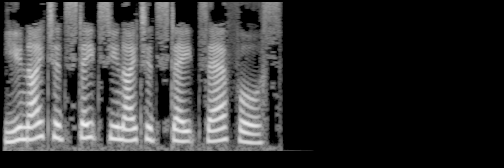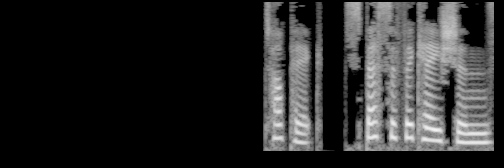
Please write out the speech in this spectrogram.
United States United States Air Force. Topic: Specifications.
